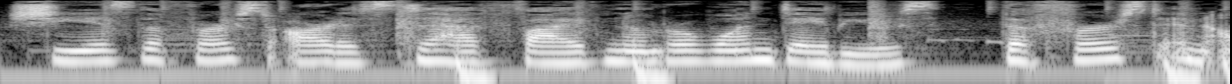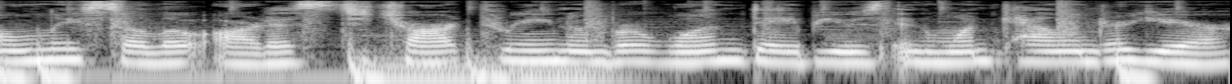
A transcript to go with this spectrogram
she is the first artist to have five number one debuts, the first and only solo artist to chart three number one debuts in one calendar year,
